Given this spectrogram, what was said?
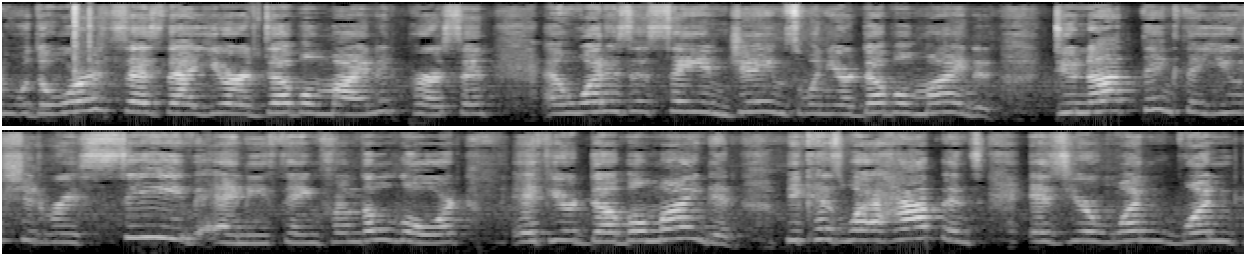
The word says that you're a double minded person. And what does it say in James when you're double minded? Do not think that you should receive anything from the Lord if you're double minded. Because what happens is you're one, one,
